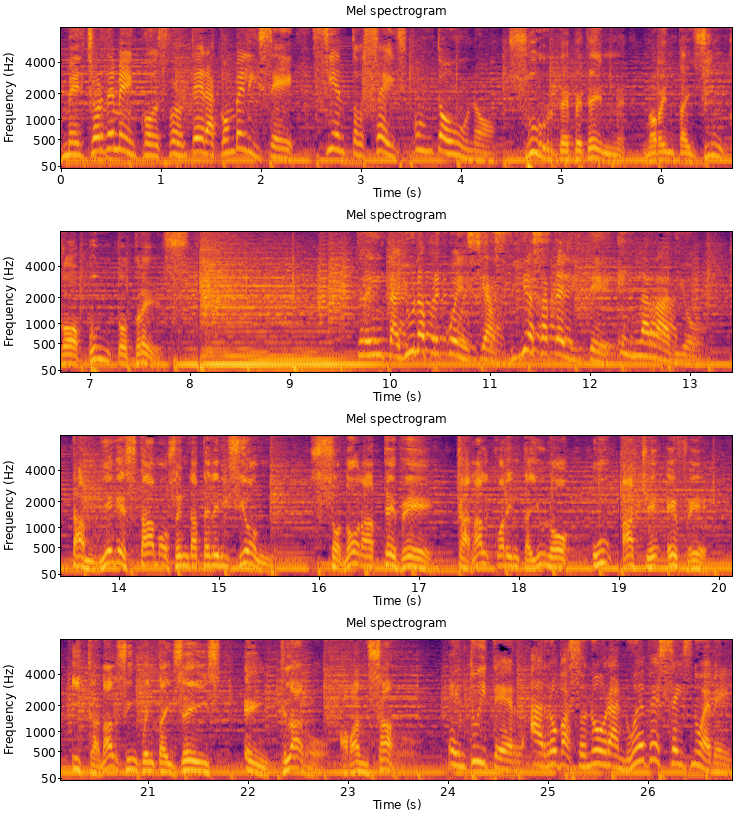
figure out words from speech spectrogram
Melchor de Mencos, frontera con Belice, 106.1. Sur de Petén, 95.3. 31 frecuencias vía satélite en la radio. También estamos en la televisión. Sonora TV, Canal 41 UHF y Canal 56 en Claro Avanzado. En Twitter, arroba sonora 969.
